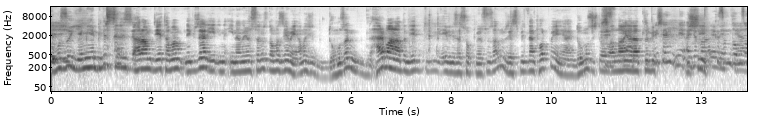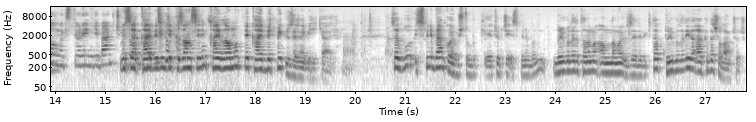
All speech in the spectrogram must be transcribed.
domuzu yemeyebilirsiniz haram diye tamam ne güzel in- inanıyorsanız domuz yemeyin ama şimdi domuza her manada niye evinize sokmuyorsunuz anladın mı? Resminden korkmayın yani. Domuz işte o Allah'ın Ya, yarattığı bir bir şey mi acaba? şey. Kızım Evet, domuz yani. olmak istiyor rengi. Ben küçük bir Mesela kaybedince kızan senin kayganmak ve kaybetmek üzerine bir hikaye. Mesela bu ismini ben koymuştum bu e, Türkçe ismini bunun. Duyguları tanıma anlama üzerine bir kitap. Duygularıyla arkadaş olan çocuk.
